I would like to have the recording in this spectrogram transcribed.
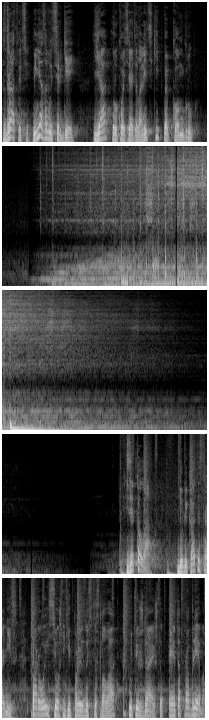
Здравствуйте, меня зовут Сергей. Я руководитель отдела аналитики Webcom Group. Зеркала. Дубликаты страниц. Порой SEOшники произносят слова, утверждая, что это проблема.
